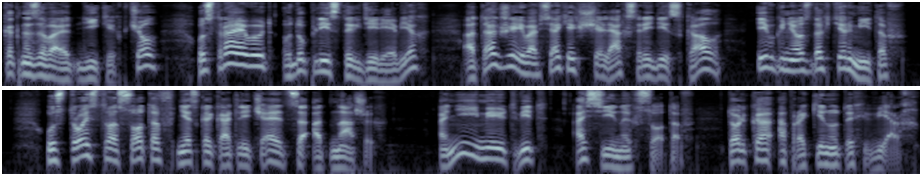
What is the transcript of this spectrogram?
как называют диких пчел, устраивают в дуплистых деревьях, а также и во всяких щелях среди скал и в гнездах термитов. Устройство сотов несколько отличается от наших. Они имеют вид осиных сотов, только опрокинутых вверх.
